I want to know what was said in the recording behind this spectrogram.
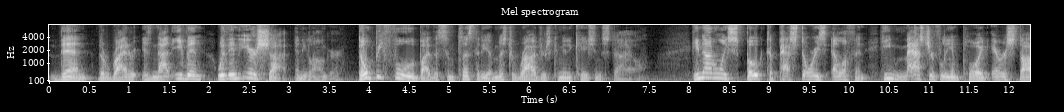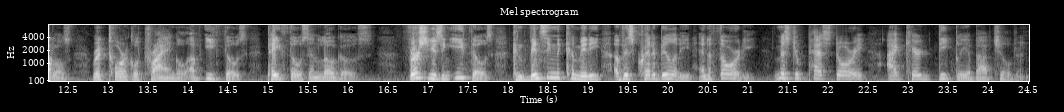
Then the rider is not even within earshot any longer. Don't be fooled by the simplicity of Mr. Rogers' communication style. He not only spoke to Pastore's elephant, he masterfully employed Aristotle's rhetorical triangle of ethos, pathos, and logos. First, using ethos, convincing the committee of his credibility and authority. Mr. Pastore, I care deeply about children.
